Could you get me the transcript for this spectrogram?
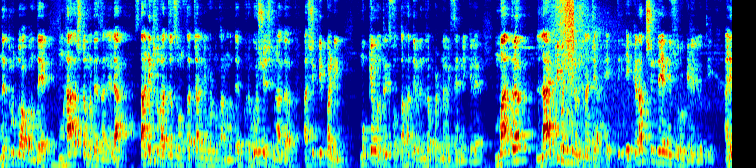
नेतृत्वामध्ये महाराष्ट्रामध्ये झालेल्या स्थानिक स्वराज्य संस्थाच्या निवडणुकांमध्ये भरघोष यश मिळालं अशी टिप्पणी मुख्यमंत्री स्वतः देवेंद्र फडणवीस यांनी केले मात्र लाडकी बहीण योजना जी आहे ती एकनाथ शिंदे यांनी सुरू केलेली होती. आणि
